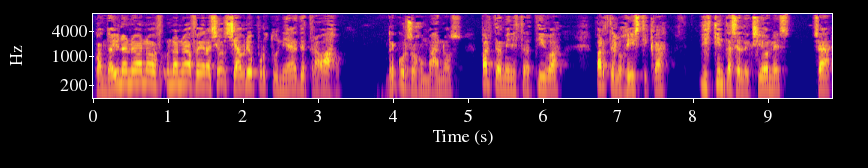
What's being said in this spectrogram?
cuando hay una nueva, una nueva federación se abre oportunidades de trabajo, recursos humanos, parte administrativa, parte logística, distintas elecciones. O sea,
